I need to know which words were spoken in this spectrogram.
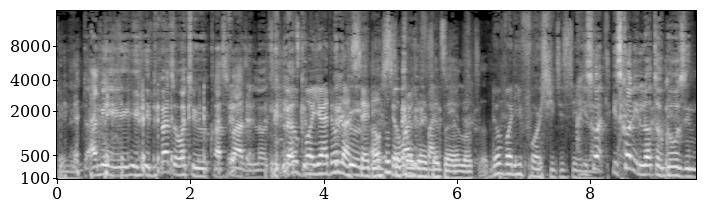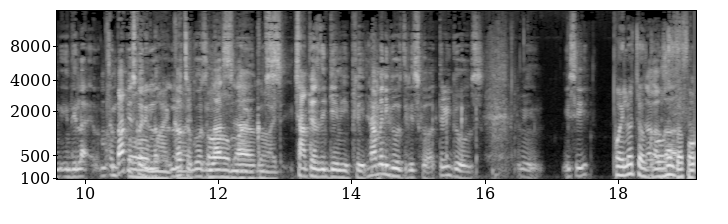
too. I mean, it, it depends on what you classify as a lot. No, but you're the one that said I it. so So why you when said by a lot. Nobody forced you to say He it. scored, he scored a lot of goals in, in the la- Mbappe scored a Oh lo- my lot of God. goals in Oh last my um, God. Champions League game he played. How many goals did he score? Three goals. I mean, you see, For a lot of all goals about for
